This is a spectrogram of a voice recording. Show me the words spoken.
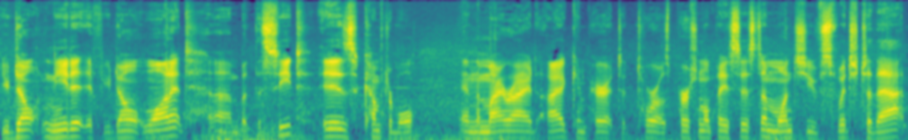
You don't need it if you don't want it, um, but the seat is comfortable. And the MyRide, I compare it to Toro's personal pace system. Once you've switched to that,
